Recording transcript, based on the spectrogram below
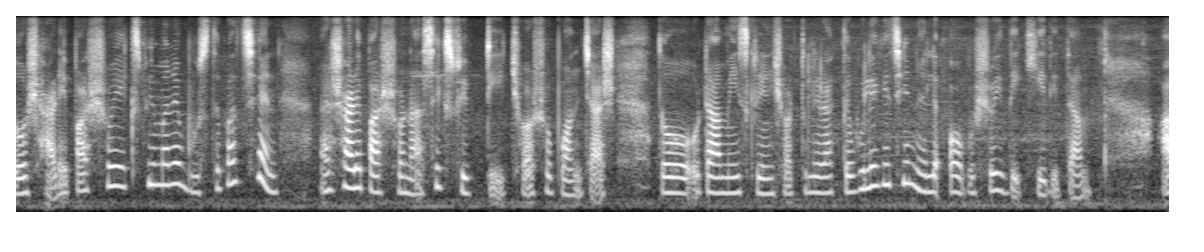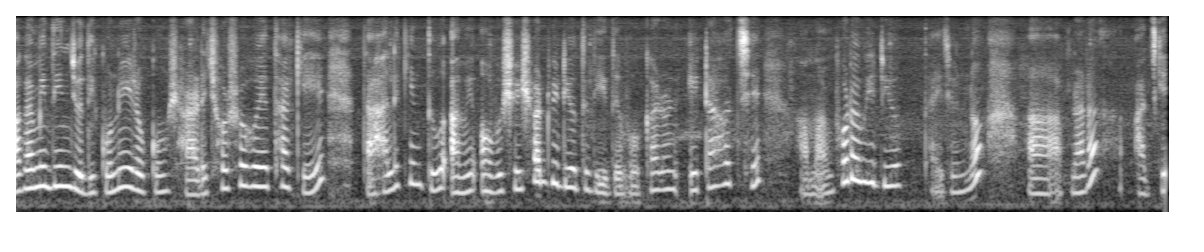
তো সাড়ে পাঁচশো এক্সপি মানে বুঝতে পারছেন? সাড়ে পাঁচশো না সিক্স ফিফটি ছশো পঞ্চাশ। তো ওটা আমি স্ক্রিনশট তুলে রাখতে ভুলে গেছি নাহলে অবশ্যই দেখিয়ে দিতাম। আগামী দিন যদি কোনো এরকম সাড়ে ছশো হয়ে থাকে, তাহলে কিন্তু আমি অবশ্যই শর্ট ভিডিওতে দিয়ে দেব। কারণ এটা হচ্ছে আমার বড় ভিডিও তাই জন্য আপনারা আজকে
